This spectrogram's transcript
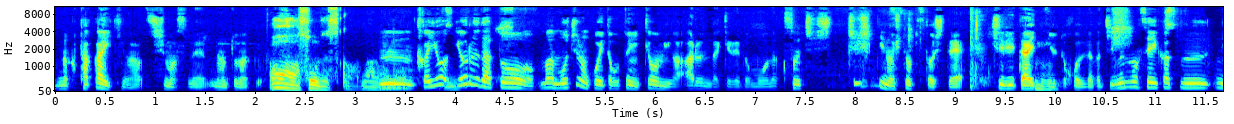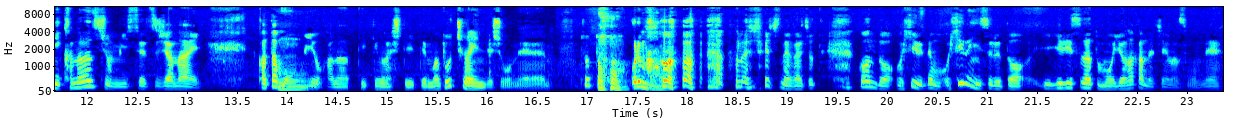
なんか高い気がしますね、なんとなく。ああ、そうですか。なるほど。うん、かよ夜だと、まあもちろんこういったことに興味があるんだけれども、なんかその知知識の一つとして知りたいっていうところで、なんか自分の生活に必ずしも密接じゃない方も多いのかなって気がしていて、まあどっちがいいんでしょうね。ちょっと、これも 話をしながら、ちょっと今度お昼、でもお昼にするとイギリスだともう夜中になっちゃいますもんね。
